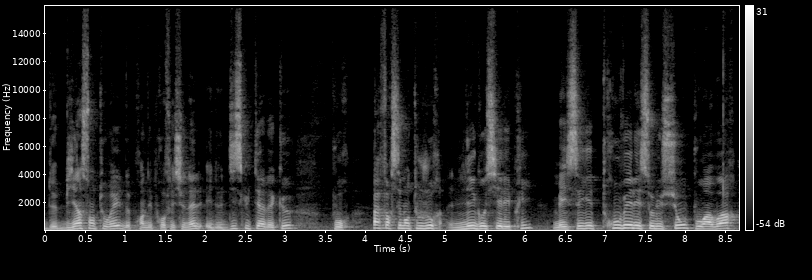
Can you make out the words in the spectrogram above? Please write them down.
de bien s'entourer, de prendre des professionnels et de discuter avec eux pour pas forcément toujours négocier les prix, mais essayer de trouver les solutions pour avoir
